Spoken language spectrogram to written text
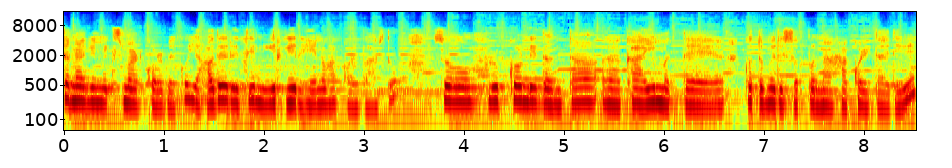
ಚೆನ್ನಾಗಿ ಮಿಕ್ಸ್ ಮಾಡ್ಕೊಳ್ಬೇಕು. ಯಾವುದೇ ರೀತಿ ನೀರು ಗೀರು ಏನೂ ಹಾಕ್ಕೊಳ್ಬಾರ್ದು ಸೊ ರುಬ್ಕೊಂಡಿದ್ದಂಥ ಕಾಯಿ ಮತ್ತು ಕೊತ್ತಂಬರಿ ಸೊಪ್ಪನ್ನು ಹಾಕ್ಕೊಳ್ತಾ ಇದ್ದೀವಿ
